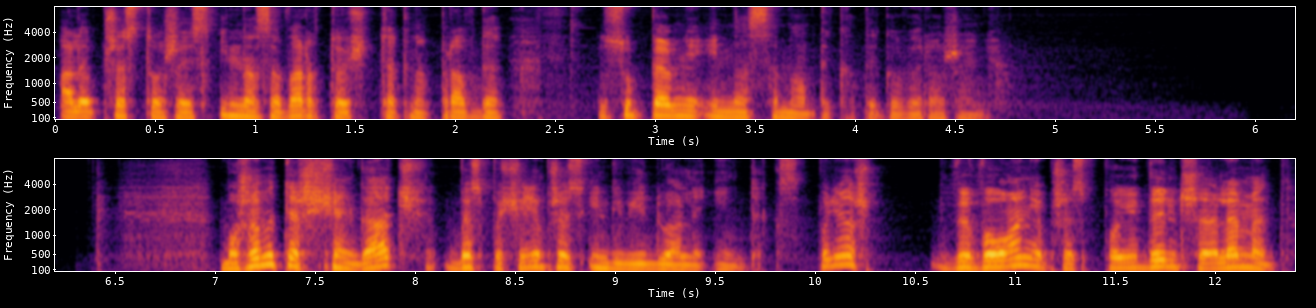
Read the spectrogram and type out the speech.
ale przez to, że jest inna zawartość, tak naprawdę zupełnie inna semantyka tego wyrażenia. Możemy też sięgać bezpośrednio przez indywidualny indeks, ponieważ wywołanie przez pojedynczy element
